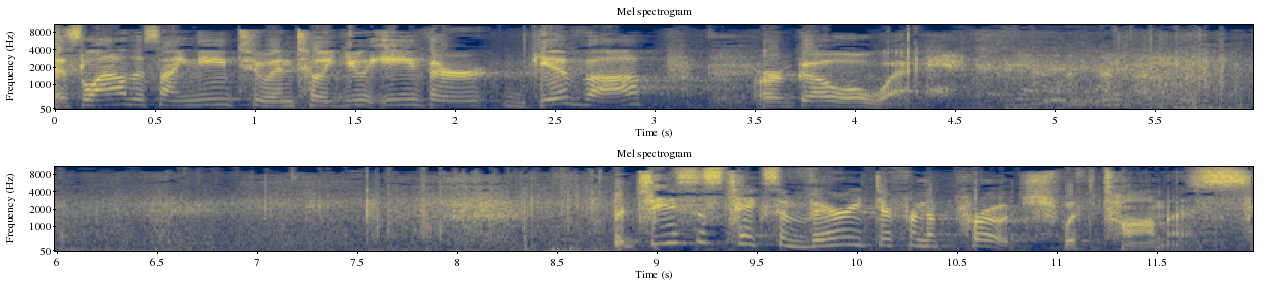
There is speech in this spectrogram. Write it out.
as loud as I need to until you either give up or go away. But Jesus takes a very different approach with Thomas.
